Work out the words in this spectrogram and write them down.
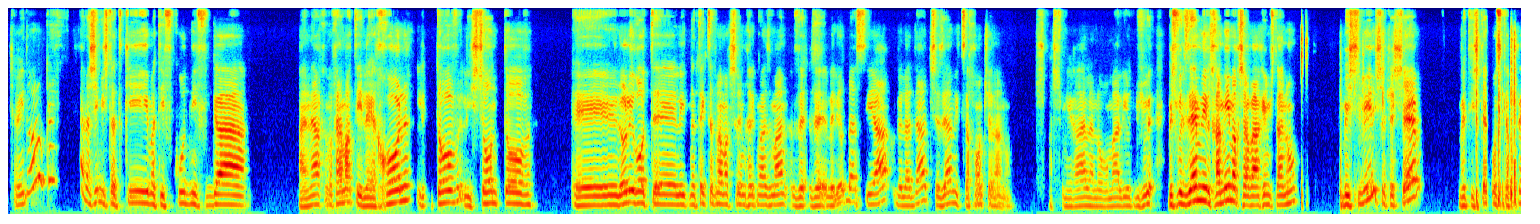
שיגידו, אוקיי, אנשים משתתקים, התפקוד נפגע. אנחנו, לכן אמרתי, לאכול טוב, לישון טוב, אה, לא לראות, אה, להתנתק קצת מהמכשירים חלק מהזמן, ולהיות בעשייה, ולדעת שזה הניצחון שלנו. השמירה על הנורמליות. בשביל, בשביל זה הם נלחמים עכשיו, האחים שלנו, בשביל שתשב ותשתה כוס קפה,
